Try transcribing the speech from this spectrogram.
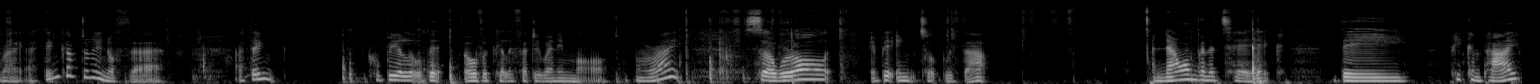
Right, I think I've done enough there. I think it could be a little bit overkill if I do any more. All right, so we're all a bit inked up with that. And now I'm going to take the Pecan Pie,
